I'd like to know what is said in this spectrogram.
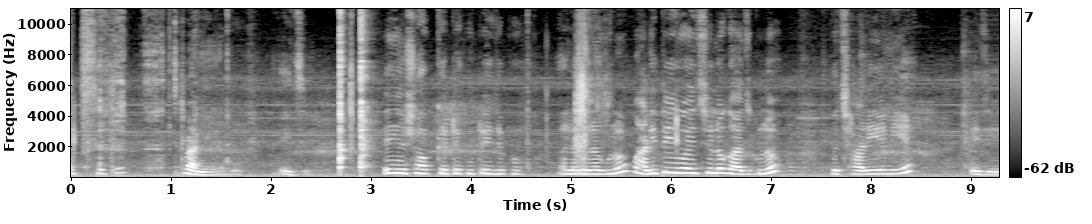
মিক্সিতে বানিয়ে নেব। এই যে এই যে সব কেটে কুটে এই যে অ্যালোভেরাগুলো বাড়িতেই হয়েছিল গাছগুলো, তো ছাড়িয়ে নিয়ে এই যে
